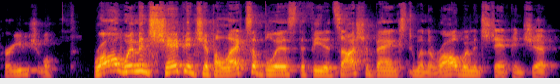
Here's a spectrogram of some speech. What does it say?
per usual. Raw Women's Championship. Alexa Bliss defeated Sasha Banks to win the Raw Women's Championship.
